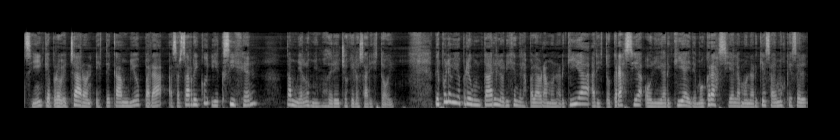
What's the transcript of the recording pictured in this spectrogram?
¿sí? que aprovecharon este cambio para hacerse rico y exigen también los mismos derechos que los aristoi. Después le voy a preguntar el origen de las palabras monarquía, aristocracia, oligarquía y democracia. La monarquía sabemos que es el,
